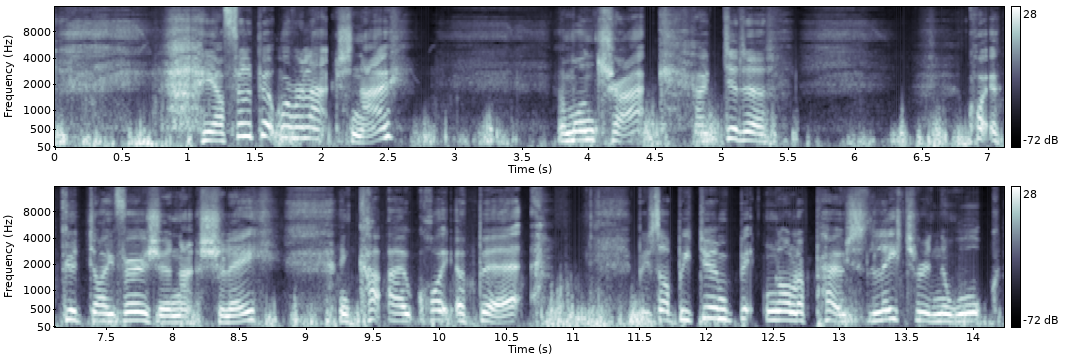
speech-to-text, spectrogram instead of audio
Yeah, I feel a bit more relaxed now. I'm on track. I did a quite a good diversion actually and cut out quite a bit because I'll be doing bit Bicknoller Post later in the walk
